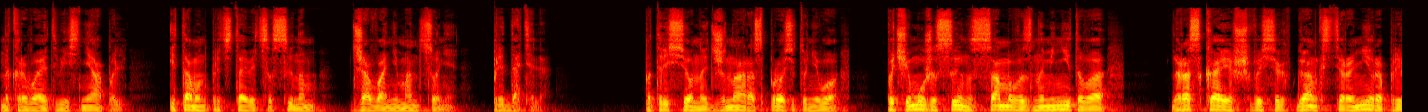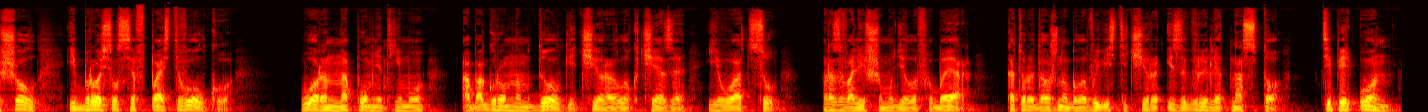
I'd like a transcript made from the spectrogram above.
накрывает весь Неаполь, и там он представится сыном Джованни Манцони, предателя. Потрясенный Дженнаро спросит у него, почему же сын самого знаменитого раскаявшегося гангстера мира пришел и бросился в пасть волку. Уоррен напомнит ему об огромном долге Чира Локчезе его отцу, развалившему дело ФБР, которое должно было вывести Чира из игры лет на сто. Теперь он,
